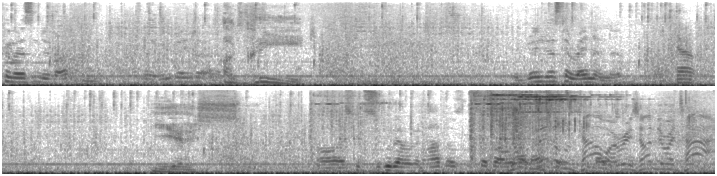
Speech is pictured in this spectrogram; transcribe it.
Können wir das in warten. Windranger. Ah, Agreed. Windranger ist der Rennen, ne? Ja. Yes. Oh, es fühlt sich so gut, wenn man mit Hard aus ist aber auch Tower is under attack.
